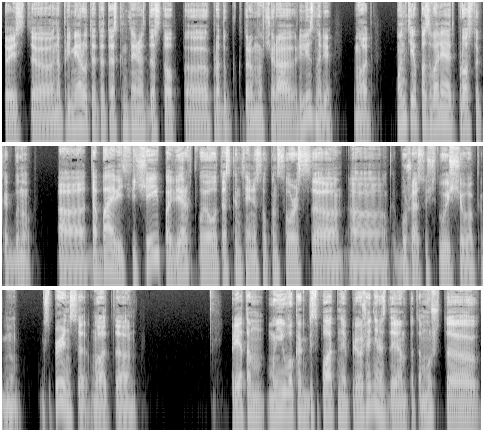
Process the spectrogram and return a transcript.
То есть, э, например, вот этот Test Containers Desktop э, продукт, который мы вчера релизнули, вот, он тебе позволяет просто как бы, ну, э, добавить фичей поверх твоего Test Containers Open Source э, э, как бы уже существующего как бы, ну, experience. Вот. Э. При этом мы его как бесплатное приложение раздаем, потому что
